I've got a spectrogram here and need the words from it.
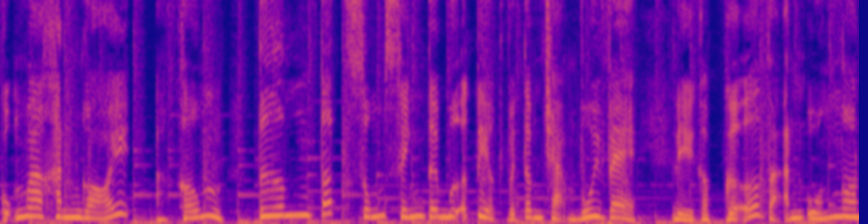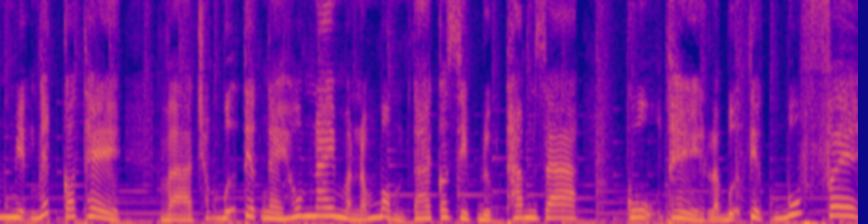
Cũng à, khăn gói. À không, tươm tất súng xính tới bữa tiệc với tâm trạng vui vẻ Để gặp gỡ và ăn uống ngon miệng nhất có thể. Và trong bữa tiệc ngày hôm nay mà nóng bỏng tai có dịp được tham gia, Cụ thể là bữa tiệc buffet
